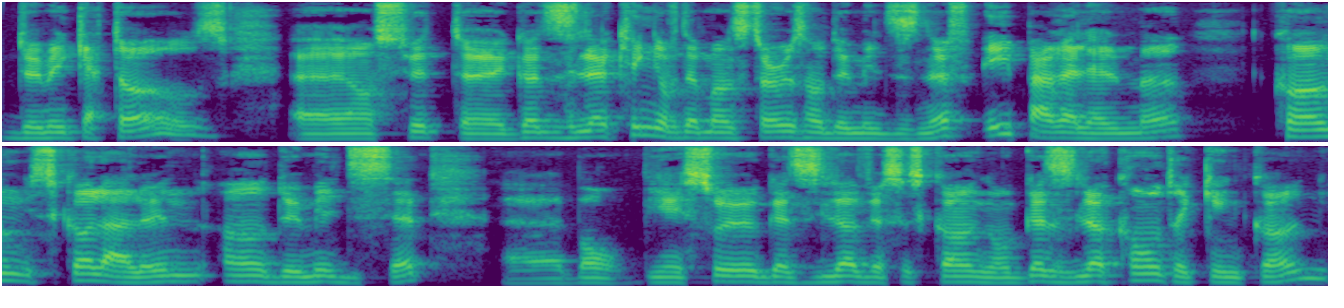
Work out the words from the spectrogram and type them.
2014, euh, ensuite Godzilla King of the Monsters en 2019 et parallèlement Kong Skull Island en 2017. Euh, bon, bien sûr, Godzilla versus Kong, donc Godzilla contre King Kong,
